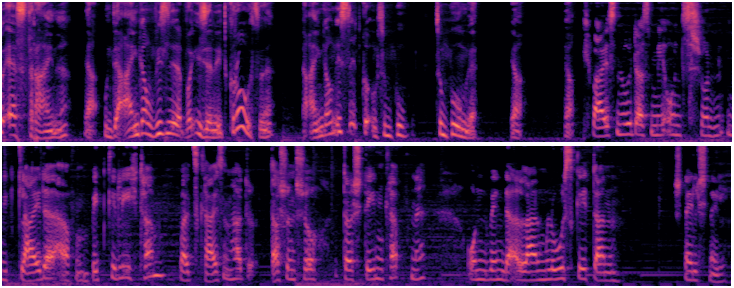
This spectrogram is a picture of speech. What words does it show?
zuerst rein. Ne? Ja, und der Eingang, wissen Sie, ist ja nicht groß. Ne? Der Eingang ist nicht groß zum, zum Bunker. Ja. Ja. Ich weiß nur, dass wir uns schon mit Kleider auf dem Bett gelegt haben, weil es geheißen hat, da schon da stehen gehabt. Ne? Und wenn der Alarm losgeht, dann schnell, schnell,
